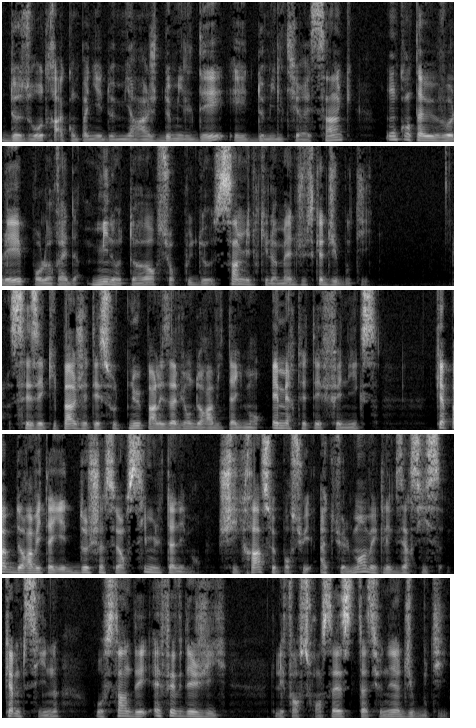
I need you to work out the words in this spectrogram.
Deux autres, accompagnés de Mirage 2000D et 2000-5, ont quant à eux volé pour le raid Minotaur sur plus de 5000 km jusqu'à Djibouti. Ces équipages étaient soutenus par les avions de ravitaillement MRTT Phoenix, capables de ravitailler deux chasseurs simultanément. Chikra se poursuit actuellement avec l'exercice Kamsin au sein des FFDJ, les forces françaises stationnées à Djibouti.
